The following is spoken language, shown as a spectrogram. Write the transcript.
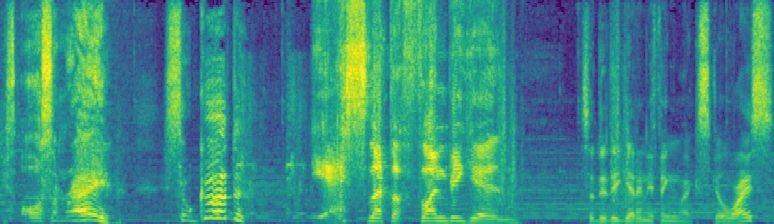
He's awesome, Ray! He's so good! Yes, let the fun begin. So did he get anything like skill wise?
